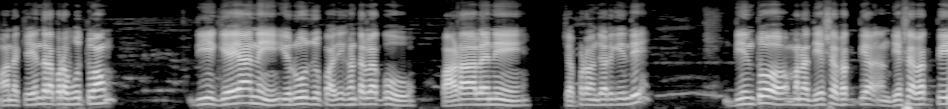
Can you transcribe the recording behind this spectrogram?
మన కేంద్ర ప్రభుత్వం ఈ గేయాన్ని ఈరోజు పది గంటలకు పాడాలని చెప్పడం జరిగింది. దీంతో మన దేశభక్తి దేశభక్తి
